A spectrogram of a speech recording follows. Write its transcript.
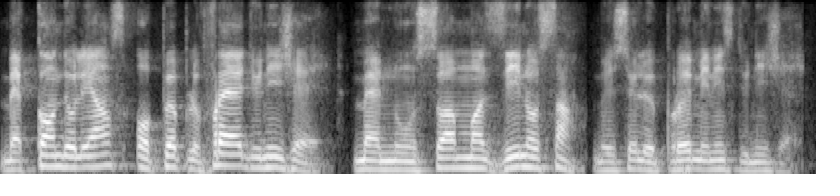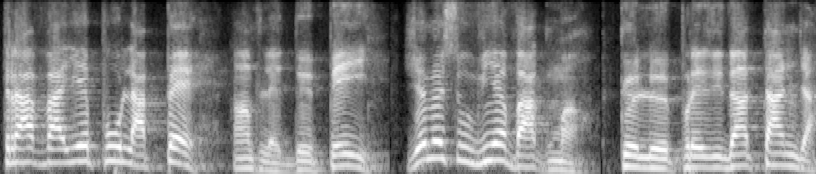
mes condoléances au peuple frère du Niger mais nous sommes innocents, monsieur le Premier ministre du Niger. Travaillez pour la paix entre les deux pays. Je me souviens vaguement que le président Tanja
